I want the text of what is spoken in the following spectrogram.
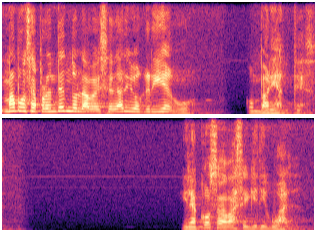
Vamos aprendiendo el abecedario griego con variantes. Y la cosa va a seguir igual.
